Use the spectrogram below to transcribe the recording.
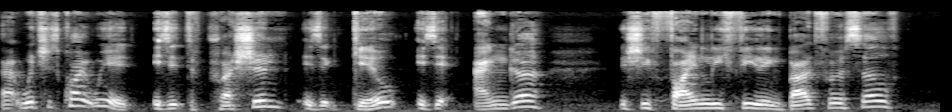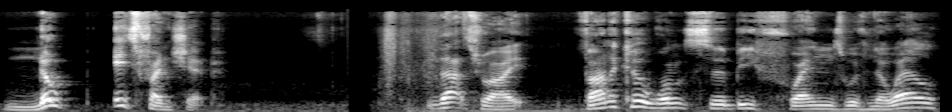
uh, which is quite weird. Is it depression? Is it guilt? Is it anger? Is she finally feeling bad for herself? Nope, it's friendship. That's right, Vanica wants to be friends with Noelle,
